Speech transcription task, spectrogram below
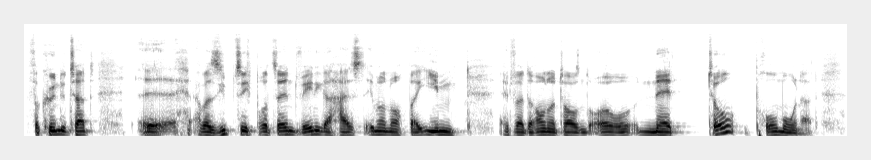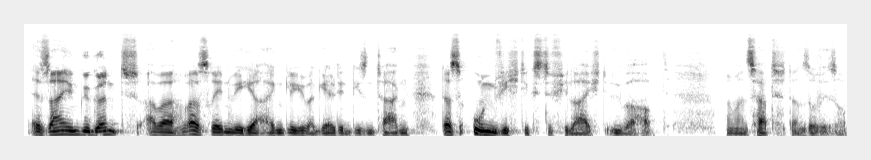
verkündet hat. Äh, aber 70 Prozent weniger heißt immer noch bei ihm etwa 300.000 Euro netto pro Monat. Es sei ihm gegönnt, aber was reden wir hier eigentlich über Geld in diesen Tagen? Das Unwichtigste vielleicht überhaupt. Wenn man es hat, dann sowieso.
